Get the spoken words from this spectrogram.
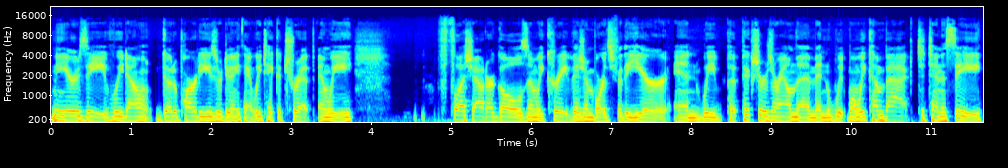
New Year's Eve. We don't go to parties or do anything. We take a trip and we flesh out our goals and we create vision boards for the year and we put pictures around them. And we, when we come back to Tennessee,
